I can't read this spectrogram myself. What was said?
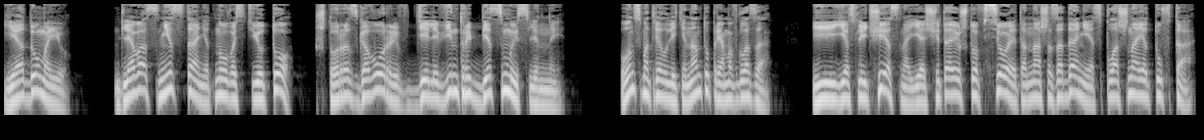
«Я думаю, для вас не станет новостью то, что разговоры в деле Винтры бессмысленны». Он смотрел лейтенанту прямо в глаза. «И, если честно, я считаю, что все это наше задание сплошная туфта.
